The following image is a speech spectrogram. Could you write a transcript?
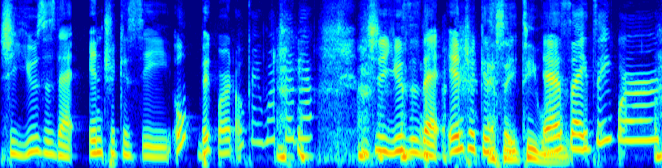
she uses that intricacy oh big word okay watch that now she uses that intricacy SAT word. SAT word.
